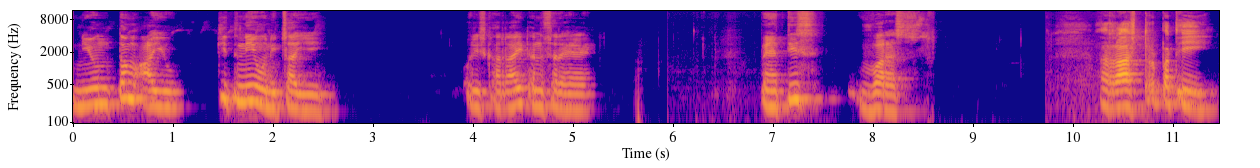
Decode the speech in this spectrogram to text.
न्यूनतम आयु कितनी होनी चाहिए? और इसका राइट आंसर है पैंतीस वर्ष राष्ट्रपति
